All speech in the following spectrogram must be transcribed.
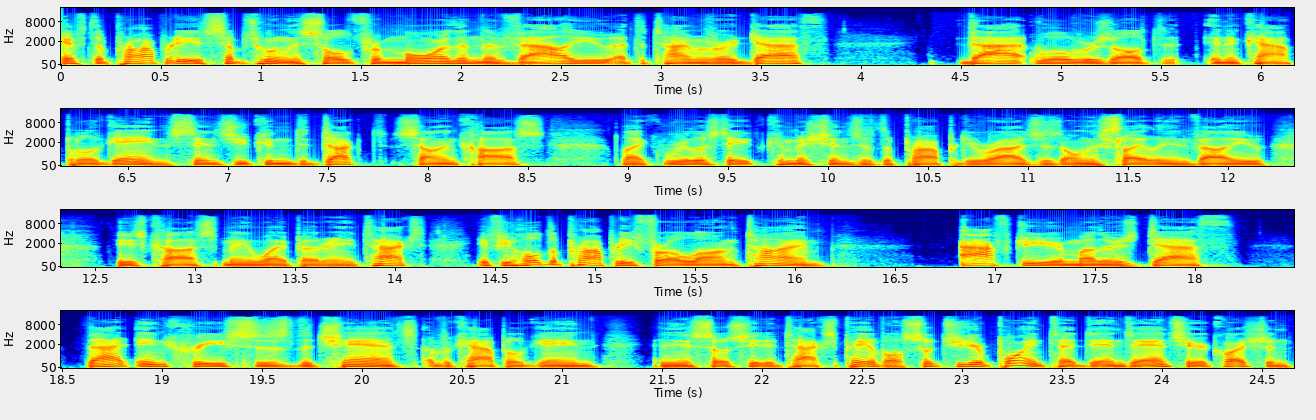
if the property is subsequently sold for more than the value at the time of her death, that will result in a capital gain since you can deduct selling costs like real estate commissions if the property rises only slightly in value. These costs may wipe out any tax. If you hold the property for a long time after your mother's death, that increases the chance of a capital gain and the associated tax payable. So, to your point, Ted, and to answer your question,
